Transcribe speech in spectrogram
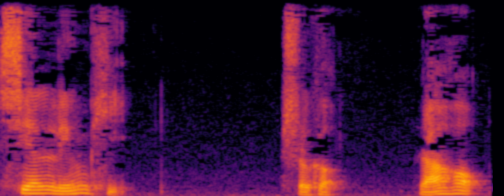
鲜灵脾十克，然后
